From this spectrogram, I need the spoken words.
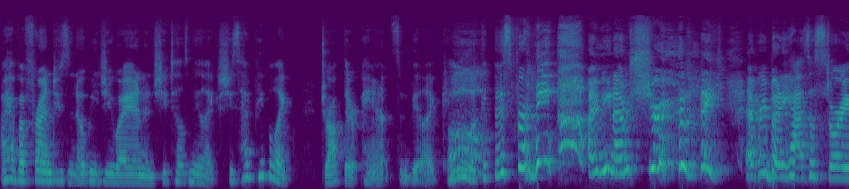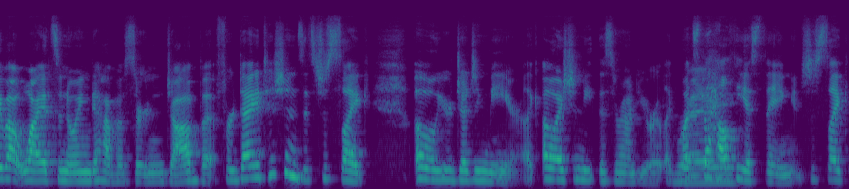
I have a friend who's an OBGYN and she tells me like she's had people like drop their pants and be like, Can you look at this for me? I mean, I'm sure like everybody has a story about why it's annoying to have a certain job, but for dietitians, it's just like, oh, you're judging me, or like, oh, I shouldn't eat this around you, or like, what's the healthiest thing? It's just like,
